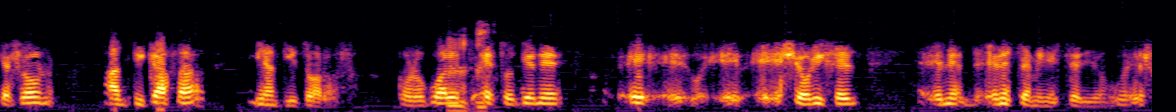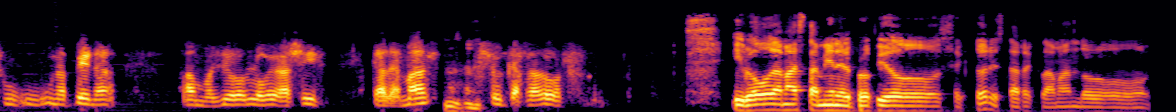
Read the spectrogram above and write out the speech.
que son anticaza y antitoros, con lo cual esto tiene eh, eh, ese origen en, este ministerio. Es una pena, vamos, yo lo veo así, que además soy cazador. Y luego además también el propio sector está reclamando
